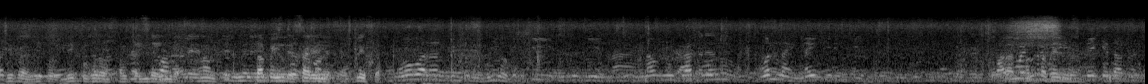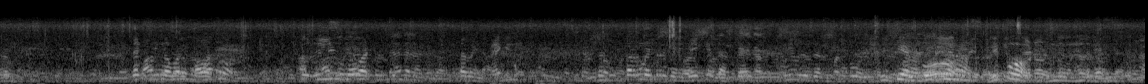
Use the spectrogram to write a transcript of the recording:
ಸ್ವಲ್ಪ ಹಿಂದೆ ಹಿಂದೆ ಸ್ವಲ್ಪ ಹಿಂದೆ ಸರ್ ಹಿಂದೆ please sir 19, 19 rupees. Government will take it up and run. That's in our power. To release the water, seven. The permitter will make it up. Give the report. Report.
